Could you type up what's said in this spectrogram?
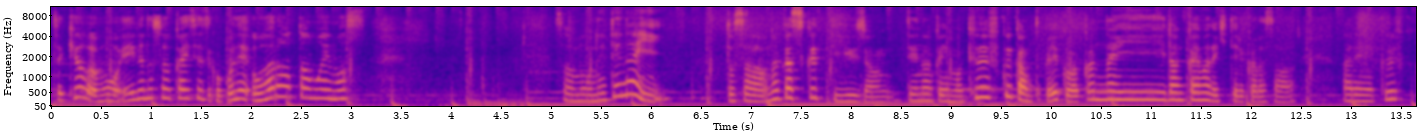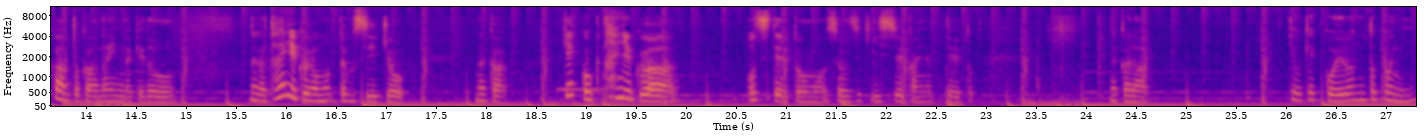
じゃ今日はもう映画の紹介せずここで終わろうと思います。そうもう寝てないとさお腹すくって言うじゃん。でなんか今空腹感とかよく分かんない段階まで来てるからさあれ空腹感とかはないんだけどなんか体力が持ってほしい今日。なんか結構体力は落ちてると思う正直1週間やってると。だから今日結構いろんなとこに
